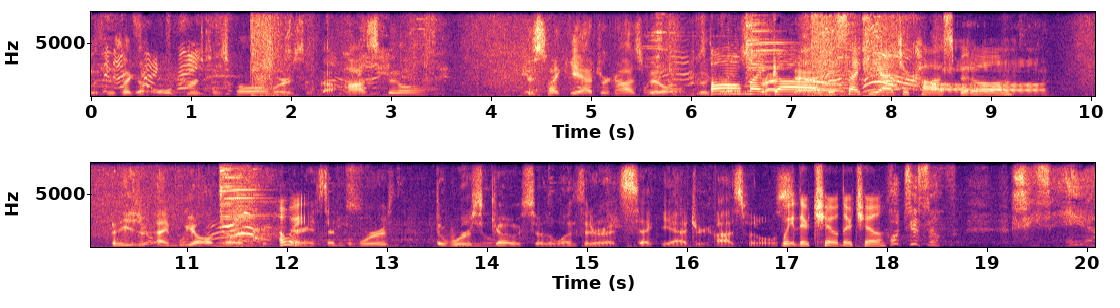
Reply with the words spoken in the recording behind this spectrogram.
Was this like an old person's home or is it a hospital? The psychiatric hospital. Look, Oh my strapped god, the psychiatric hospital. Aw. But these are, and we all know from Oh, wait. that the worst, the worst ghosts are the ones that are at psychiatric hospitals. Wait, they're chill. They're chill. Watch yourself. She's here.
